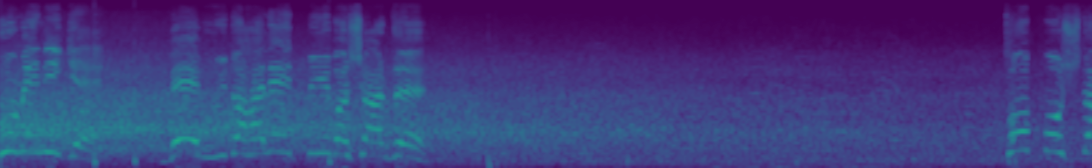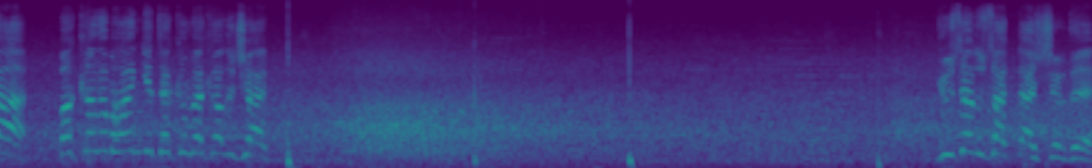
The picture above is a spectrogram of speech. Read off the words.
Rumenige ve müdahale etmeyi başardı. Top boşta. Bakalım hangi takımda kalacak. Güzel uzaklaştırdı.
